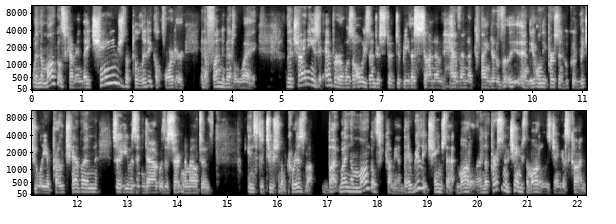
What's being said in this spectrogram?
When the Mongols come in, they change the political order in a fundamental way. The Chinese emperor was always understood to be the son of heaven, a kind of, and the only person who could ritually approach heaven. So he was endowed with a certain amount of institutional charisma. But when the Mongols come in, they really change that model. And the person who changed the model is Genghis Khan.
